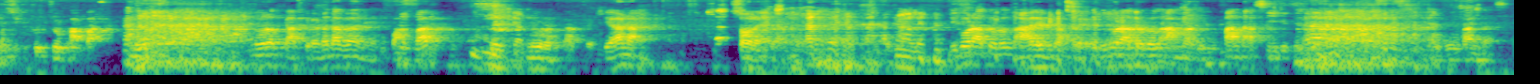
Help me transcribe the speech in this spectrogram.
Masjid, tujuh papat. Nurut kafir, ada kabar nih? Papat, nurut kafir. Dia anak soleh. Iku raturul alim, iku raturul amal, fantasi. Itu fantasi.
